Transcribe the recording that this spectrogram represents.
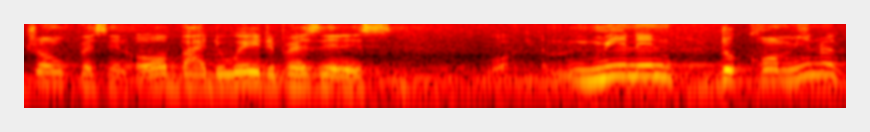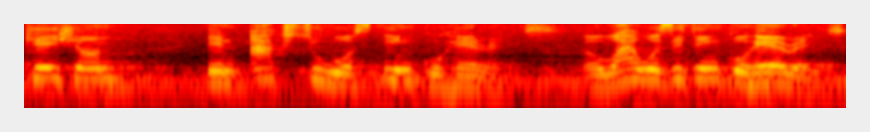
drunk person, or by the way the person is walking. meaning the communication in Acts 2 was incoherent. Uh, why was it incoherent?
